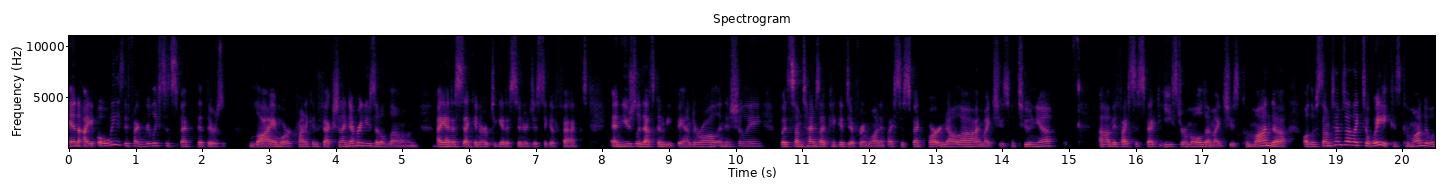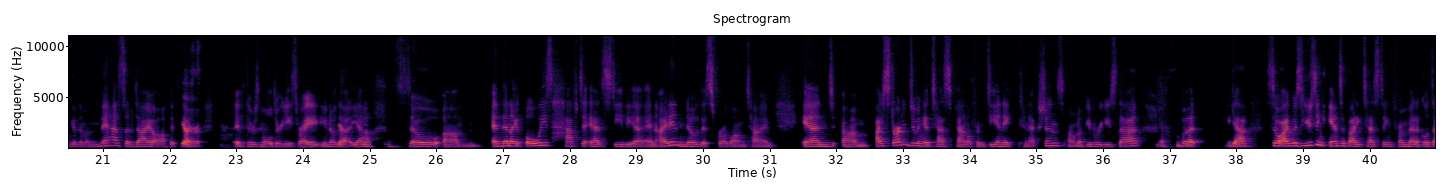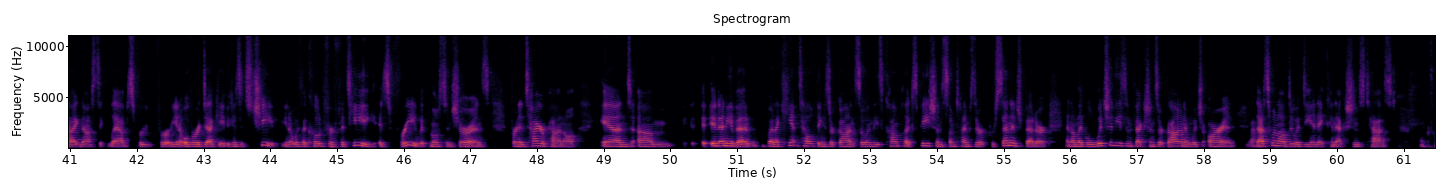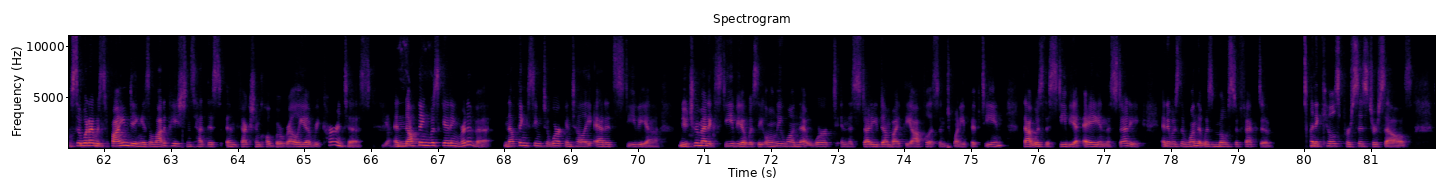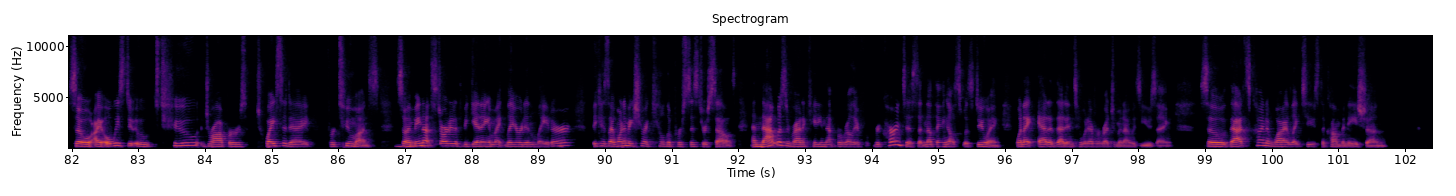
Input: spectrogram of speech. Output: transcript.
And I always, if I really suspect that there's Lyme or chronic infection, I never use it alone. I mm-hmm. add a second herb to get a synergistic effect. And usually that's going to be Banderol initially, but sometimes I pick a different one. If I suspect Bartonella, I might choose Houttuynia. Um, if I suspect yeast or mold, I might choose Cumanda. Although sometimes I like to wait because Cumanda will give them a massive die off if yes. they're if there's mold or yeast, right? You know that, yeah. yeah. So, um, and then I always have to add stevia, and I didn't know this for a long time. And um, I started doing a test panel from DNA Connections. I don't know if you've ever used that, yes. but yeah so i was using antibody testing from medical diagnostic labs for for you know over a decade because it's cheap you know with a code for fatigue it's free with most insurance for an entire panel and um, in any event, but I can't tell if things are gone. So in these complex patients, sometimes they're a percentage better. And I'm like, well, which of these infections are gone and which aren't? Yeah. That's when I'll do a DNA connections test. Excellent. So what I was finding is a lot of patients had this infection called Borrelia recurrentis, yes. and nothing was getting rid of it. Nothing seemed to work until I added stevia. NutraMedix stevia was the only one that worked in the study done by Theophilus in 2015. That was the stevia A in the study, and it was the one that was most effective and it kills persister cells. So I always do two droppers twice a day for two months. So I may mm-hmm. not start it at the beginning, I might layer it in later because I want to make sure I kill the persister cells. And that was eradicating that Borrelia recurrentis that nothing else was doing when I added that into whatever regimen I was using. So that's kind of why I like to use the combination.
